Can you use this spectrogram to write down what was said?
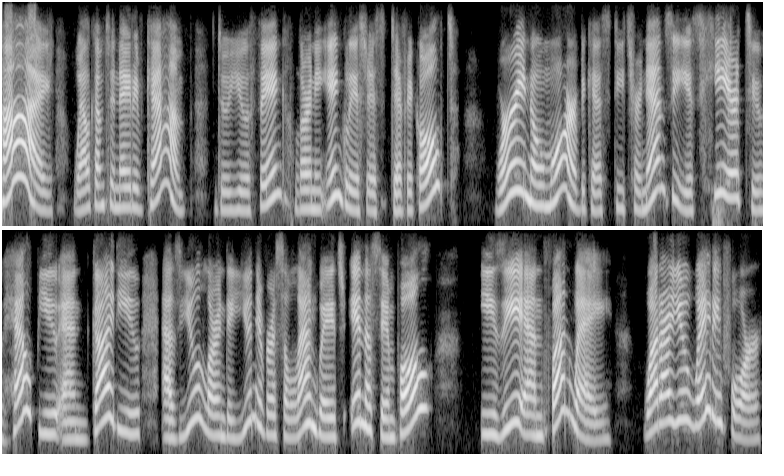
Hi, welcome to Native Camp. Do you think learning English is difficult? Worry no more because Teacher Nancy is here to help you and guide you as you learn the universal language in a simple, easy, and fun way. What are you waiting for?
